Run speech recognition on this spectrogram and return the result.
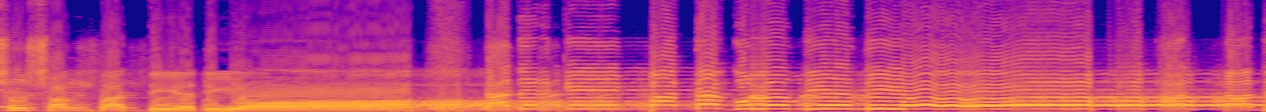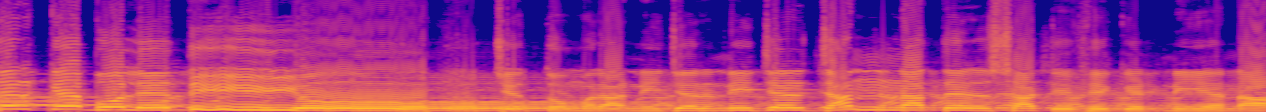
সুসংবাদ দিয়ে দিও। তাদেরকে এই পাতাগুলো দিয়ে দিও। আর তাদেরকে বলে দিও যে তোমরা নিজের নিজের জান্নাতের সার্টিফিকেট নিয়ে না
